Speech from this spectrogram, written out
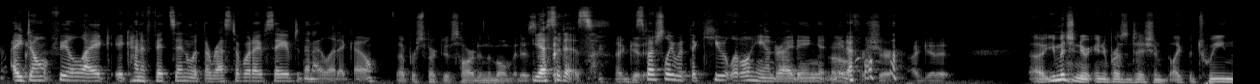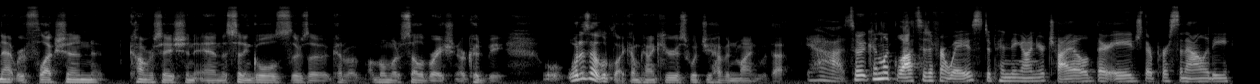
I don't feel like it kind of fits in with the rest of what I've saved, then I let it go. That perspective's hard in the moment, isn't yes, it? Yes, it is. I get Especially it. with the cute little handwriting. And, oh, you know. for sure. I get it. Uh, you mentioned your, in your presentation, like between that reflection, conversation, and the setting goals, there's a kind of a, a, moment of celebration, or could be. What does that look like? I'm kind of curious what you have in mind with that. Yeah, so it can look lots of different ways depending on your child, their age, their personality.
